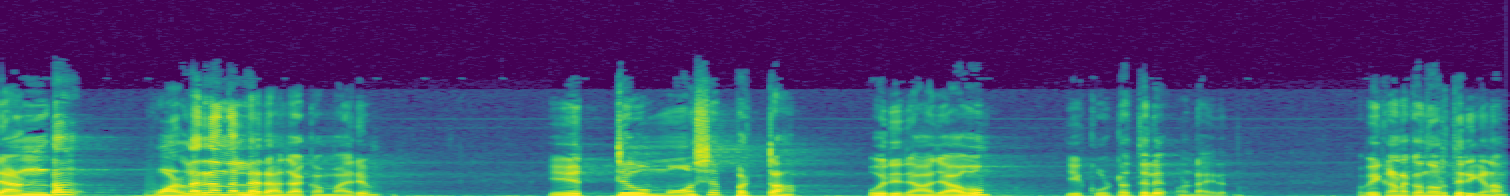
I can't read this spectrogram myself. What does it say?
രണ്ട് വളരെ നല്ല രാജാക്കന്മാരും ഏറ്റവും മോശപ്പെട്ട ഒരു രാജാവും ഈ കൂട്ടത്തിൽ ഉണ്ടായിരുന്നു. അപ്പോൾ ഈ കണക്കൊന്ന് ഓർത്തിരിക്കണം.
